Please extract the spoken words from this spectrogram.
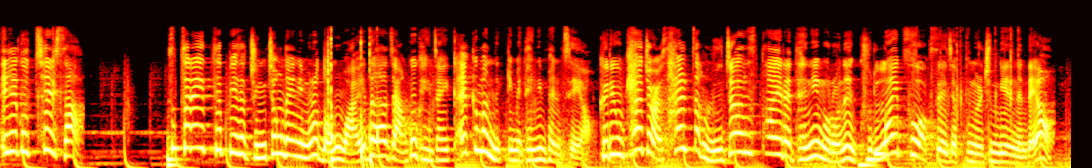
1974 스트레이트 핏의 중청 데님으로 너무 와이드하지 않고 굉장히 깔끔한 느낌의 데님 팬츠예요. 그리고 캐주얼, 살짝 루즈한 스타일의 데님으로는 굿라이프 웍스의 제품을 준비했는데요.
